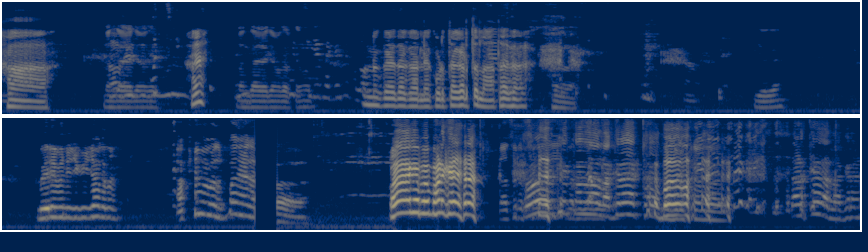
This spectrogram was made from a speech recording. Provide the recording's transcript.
ਹਾਂ। ਜਿਹਾ ਹੈ? ਨੰਗਾ ਜਿਹਾ ਕਿਵੇਂ ਕਰਕੇ। ਉਹਨੂੰ ਕਹਿਦਾ ਕਰ ਲਿਆ ਕੁੜਤਾ ਕੜਤਾ ਲਾਤਾ ਇਹਦਾ। ਮੇਰੇ ਮੈਨੂੰ ਜੀ ਕੀ ਝਾਕਦਾ। ਆਖੇ ਮੈਂ ਬਸ ਭਾਇਆ ਆ ਕੇ ਮੈਂ ਬਣ ਗਿਆ ਯਾਰ ਦੱਸ ਓਏ ਕਿ ਕਲਾ ਲੱਗ ਰਿਹਾ ਤੜਕੇ ਦਾ ਲੱਗ ਰਿਹਾ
